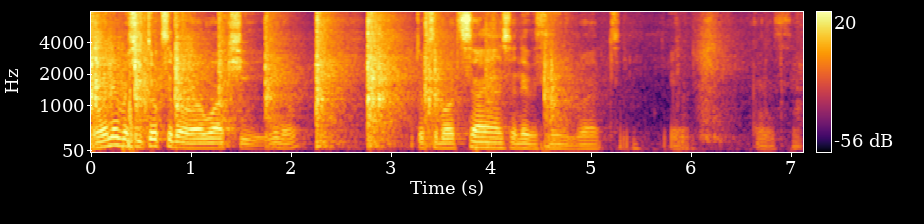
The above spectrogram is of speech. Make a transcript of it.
Whenever she talks about her work, she, you know, talks about science and everything, but you know, kind of thing.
